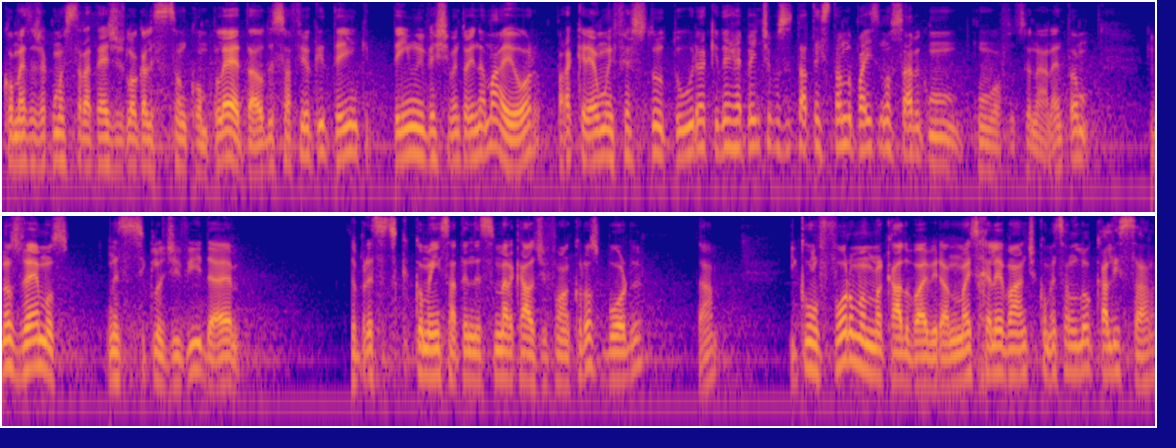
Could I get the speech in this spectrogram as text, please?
começa já com uma estratégia de localização completa, o desafio que tem é que tem um investimento ainda maior para criar uma infraestrutura que de repente você está testando o país e não sabe como, como vai funcionar. Né? Então, o que nós vemos nesse ciclo de vida é as empresas que começam a atender esse mercado de forma cross-border, tá? E conforme o mercado vai virando mais relevante, começam a localizar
